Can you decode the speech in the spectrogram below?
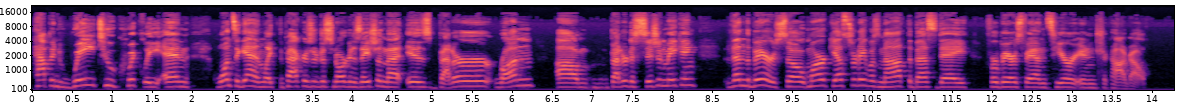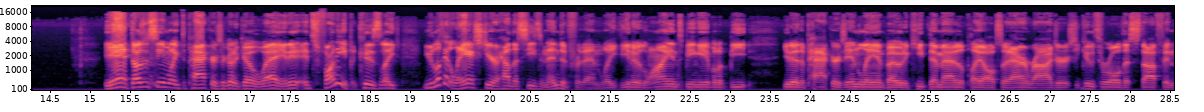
happened way too quickly. And once again, like the Packers are just an organization that is better run, um, better decision making than the Bears. So, Mark, yesterday was not the best day for Bears fans here in Chicago. Yeah, it doesn't seem like the Packers are going to go away. It, it's funny because, like, you look at last year how the season ended for them. Like, you know, the Lions being able to beat, you know, the Packers in Lambeau to keep them out of the playoffs with Aaron Rodgers. You go through all this stuff, and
